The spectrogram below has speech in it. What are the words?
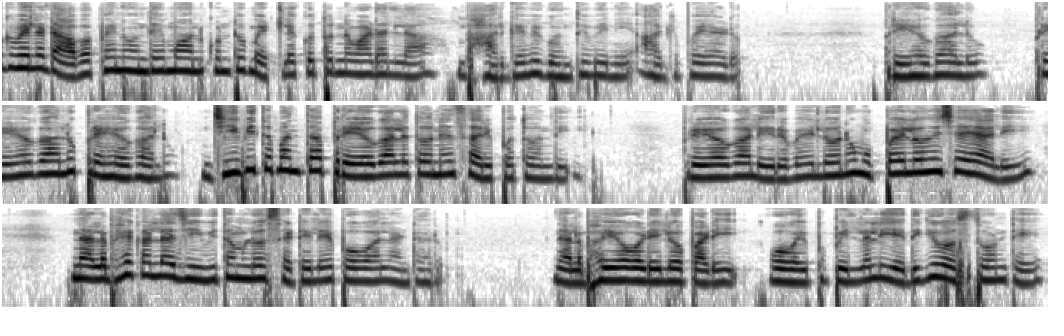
ఒకవేళ డాబా పైన ఉందేమో అనుకుంటూ మెట్లెక్కుతున్నవాడల్లా భార్గవి గొంతు విని ఆగిపోయాడు. ప్రయోగాలు ప్రయోగాలు ప్రయోగాలు. జీవితం అంతా ప్రయోగాలతోనే సరిపోతోంది. ప్రయోగాలు ఇరవైలోనూ ముప్పైలోనూ చేయాలి. నలభై కల్లా జీవితంలో సెటిల్ అయిపోవాలంటారు నలభయో వడిలో పడి ఓవైపు పిల్లలు ఎదిగి వస్తుంటే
